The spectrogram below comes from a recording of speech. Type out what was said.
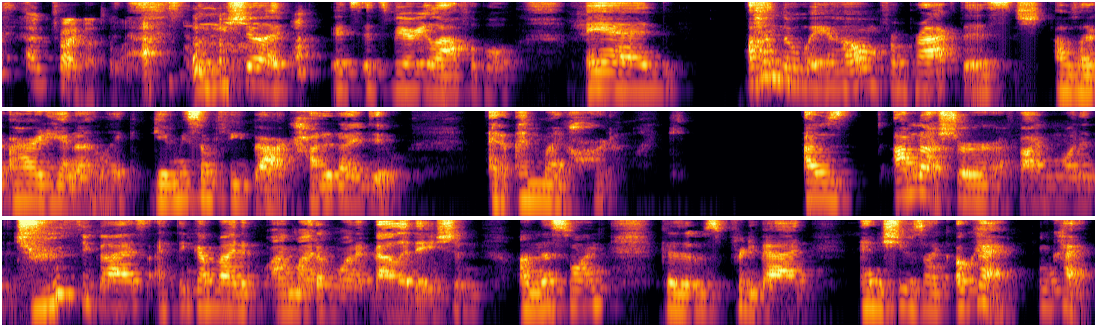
I'm trying not to laugh. well, you should. It's it's very laughable. And on the way home from practice, I was like, "All right, Hannah, like, give me some feedback. How did I do?" And in my heart, I'm like, I was. I'm not sure if I wanted the truth, you guys. I think I might have. I might have wanted validation on this one because it was pretty bad. And she was like, "Okay, okay,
